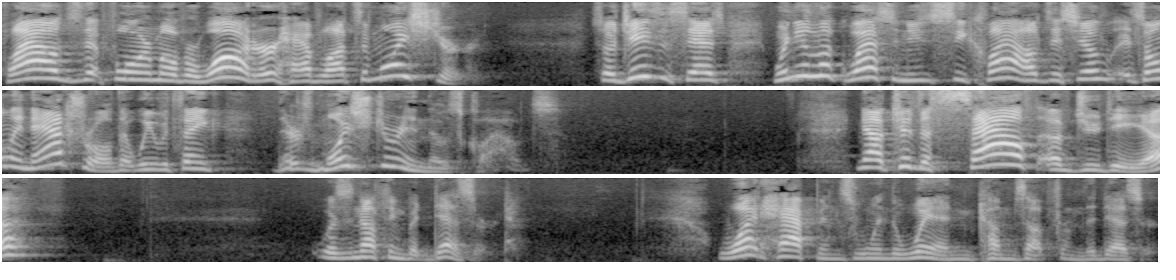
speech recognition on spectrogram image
Clouds that form over water have lots of moisture. So Jesus says, when you look west and you see clouds, it's, it's only natural that we would think there's moisture in those clouds. Now, to the south of Judea was nothing but desert. What happens when the wind comes up from the desert?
